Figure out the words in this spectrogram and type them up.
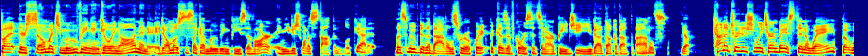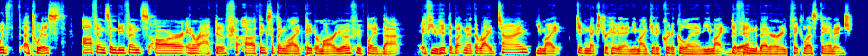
But there's so much moving and going on in it. It almost is like a moving piece of art, and you just want to stop and look at it. Let's move to the battles real quick because, of course, it's an RPG. You got to talk about the battles. Yep. Kind of traditionally turn based in a way, but with a twist. Offense and defense are interactive. Uh, think something like Paper Mario if you've played that. If you hit the button at the right time, you might get an extra hit in, you might get a critical in, you might defend better, take less damage.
